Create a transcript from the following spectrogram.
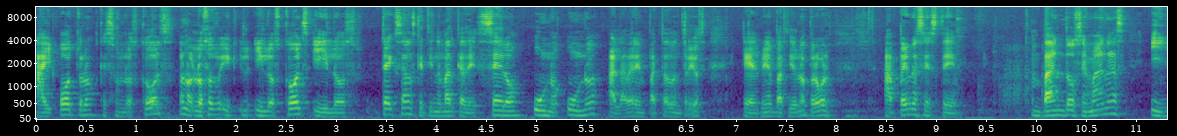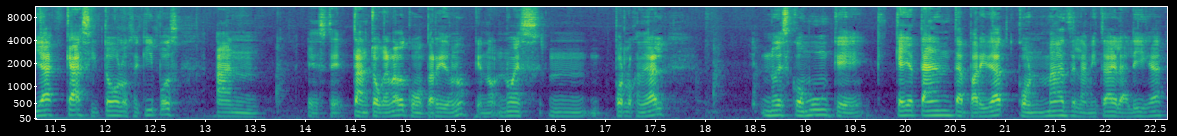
Hay otro que son los Colts. Bueno, los otros y, los Colts y los Texans que tienen marca de 0-1-1 al haber empatado entre ellos el primer partido, ¿no? Pero bueno, apenas este van dos semanas y ya casi todos los equipos han este, tanto ganado como perdido, ¿no? Que no, no es, mm, por lo general, no es común que, que, haya tanta paridad con más de la mitad de la liga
